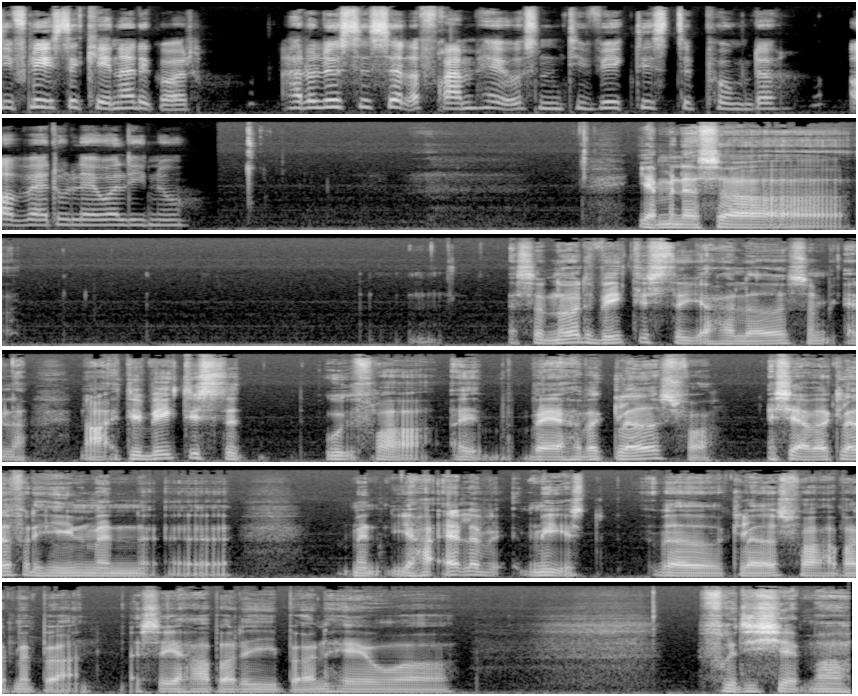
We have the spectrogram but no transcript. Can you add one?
de fleste kender det godt. Har du lyst til selv at fremhæve sådan, de vigtigste punkter, og hvad du laver lige nu? Jamen altså... Altså noget af det vigtigste, jeg har lavet, som, eller nej, det vigtigste ud fra, øh, hvad jeg har været gladest for. Altså jeg har været glad for det hele, men, øh, men jeg har allermest været gladest for at arbejde med børn. Altså jeg har arbejdet i børnehave og fritidshjem og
